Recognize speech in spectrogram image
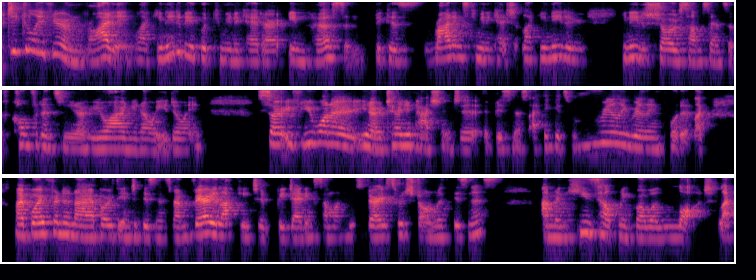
particularly if you're in writing like you need to be a good communicator in person because writing's communication like you need to you need to show some sense of confidence and you know who you are and you know what you're doing. So if you want to you know turn your passion into a business i think it's really really important. Like my boyfriend and i are both into business and i'm very lucky to be dating someone who's very switched on with business um, I mean, he's helped me grow a lot. Like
